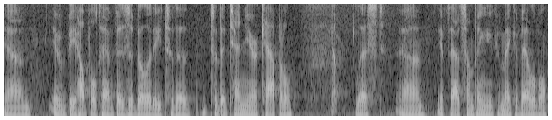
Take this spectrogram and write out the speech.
Um, It would be helpful to have visibility to the, to the 10-year capital. List, um, if that's something you can make available.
